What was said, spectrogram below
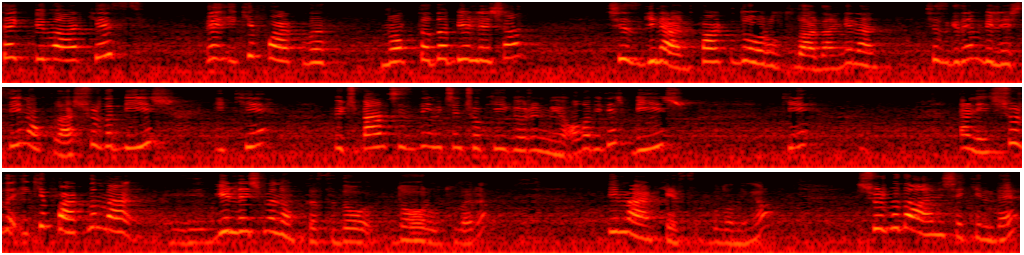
tek bir merkez ve iki farklı noktada birleşen çizgiler, farklı doğrultulardan gelen çizgilerin birleştiği noktalar. Şurada 1, 2, 3. Ben çizdiğim için çok iyi görünmüyor olabilir. 1, 2, yani şurada iki farklı birleşme noktası doğ- doğrultuları. Bir merkez bulunuyor. Şurada da aynı şekilde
